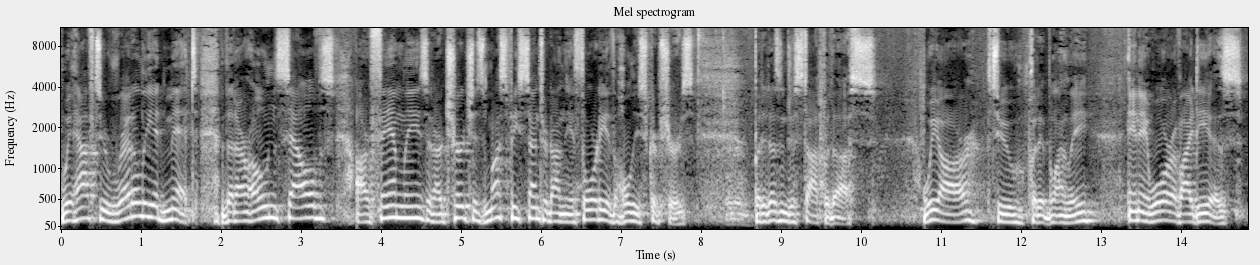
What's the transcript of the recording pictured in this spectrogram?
We have to readily admit that our own selves, our families, and our churches must be centered on the authority of the Holy Scriptures. But it doesn't just stop with us. We are, to put it bluntly, in a war of ideas.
